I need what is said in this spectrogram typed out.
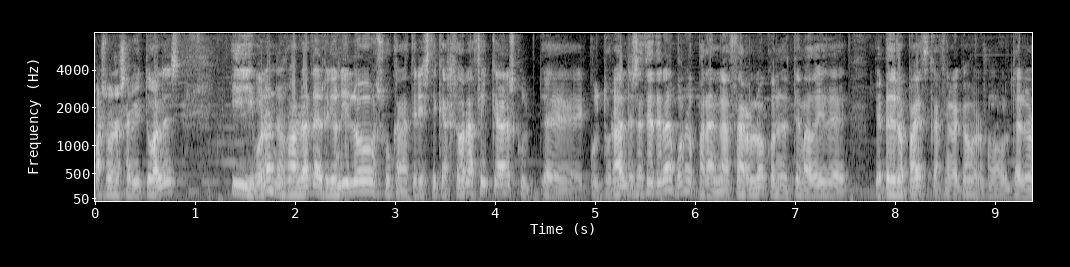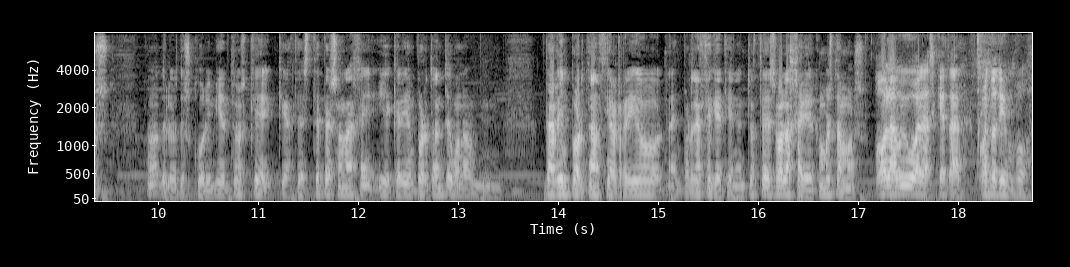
más o menos habituales. Y, bueno, nos va a hablar del río Nilo, sus características geográficas, eh, culturales, etcétera, bueno, para enlazarlo con el tema de hoy de, de Pedro Páez, que al fin y al cabo es uno de los de los descubrimientos que, hace este personaje y que era importante, bueno, darle importancia al río, la importancia que tiene. Entonces, hola Javier, ¿cómo estamos? Hola, muy buenas, ¿qué tal? ¿Cuánto tiempo?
